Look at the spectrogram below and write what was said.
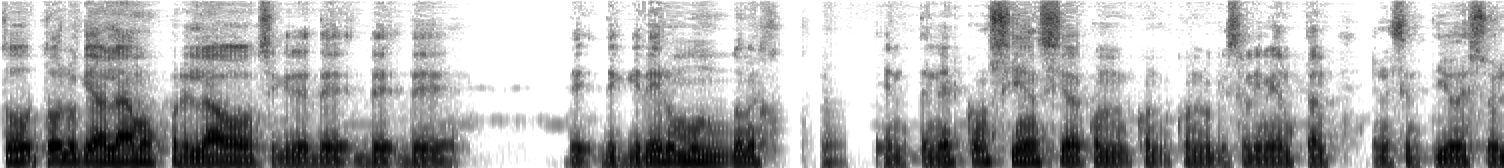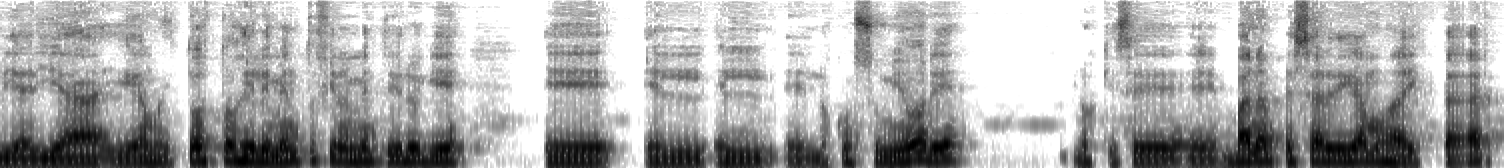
todo, todo lo que hablábamos por el lado, si quieres, de, de, de querer un mundo mejor, en tener conciencia con, con, lo que se alimentan, en el sentido de solidaridad, digamos, y todos estos elementos finalmente yo creo que eh, el, el, los consumidores, los que se eh, van a empezar, digamos, a dictar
